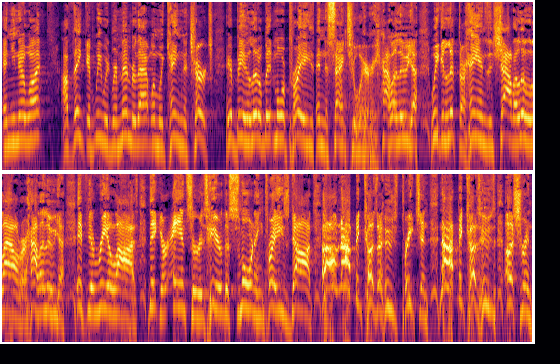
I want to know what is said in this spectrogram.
And you know what? I think if we would remember that when we came to church, there'd be a little bit more praise in the sanctuary. Hallelujah. We can lift our hands and shout a little louder. Hallelujah. If you realize that your answer is here this morning, praise God. Oh, not because of who's preaching, not because who's ushering,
